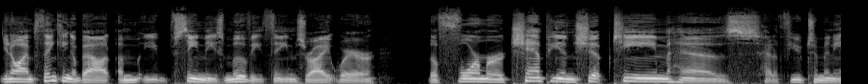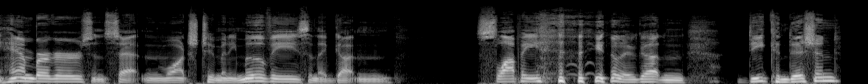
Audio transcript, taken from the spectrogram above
You know, I'm thinking about, um, you've seen these movie themes, right? Where the former championship team has had a few too many hamburgers and sat and watched too many movies and they've gotten sloppy. you know, they've gotten deconditioned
